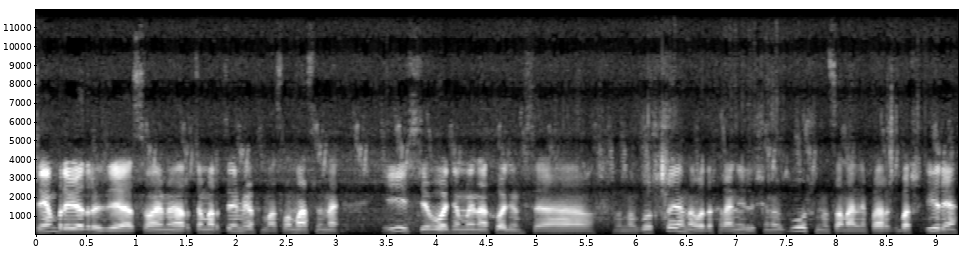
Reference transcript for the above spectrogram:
Всем привет, друзья! С вами Артем Артемьев, Масло Масляное. И сегодня мы находимся в Нугуше, на водохранилище Нугуш, национальный парк Башкирия.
